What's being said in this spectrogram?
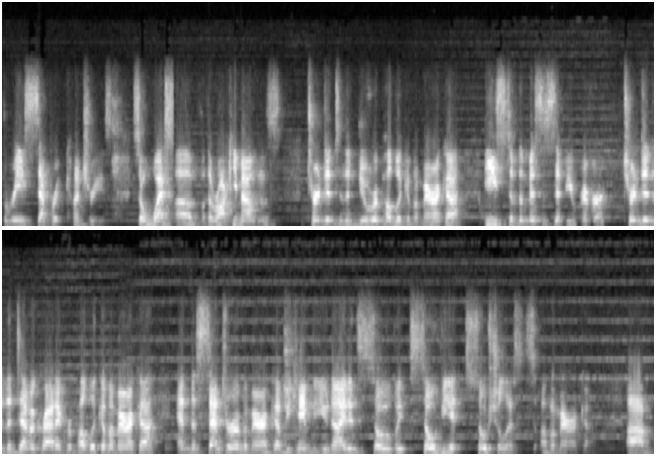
three separate countries. So west of the Rocky Mountains, turned into the New Republic of America. East of the Mississippi River turned into the Democratic Republic of America, and the center of America became the United Soviet, Soviet Socialists of America, um,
